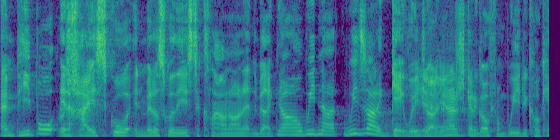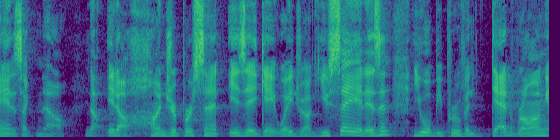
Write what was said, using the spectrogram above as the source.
And people in high school, in middle school, they used to clown on it and be like, "No, weed not weed's not a gateway drug. You're not just gonna go from weed to cocaine." It's like, no, No. it 100% is a gateway drug. You say it isn't, you will be proven dead wrong,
